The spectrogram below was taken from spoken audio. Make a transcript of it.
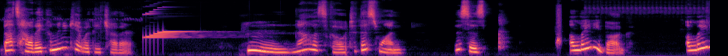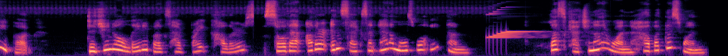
That's how they communicate with each other. Hmm, now let's go to this one. This is a ladybug. A ladybug. Did you know ladybugs have bright colors so that other insects and animals won't eat them? Let's catch another one. How about this one?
